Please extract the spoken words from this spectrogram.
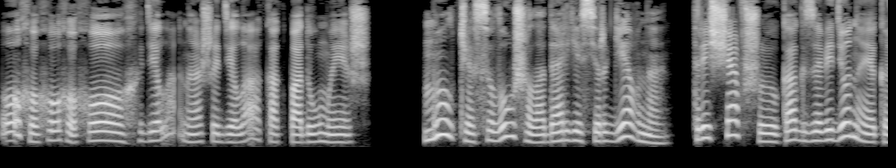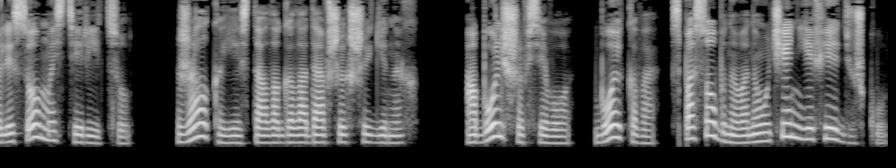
Ох-ох-ох-ох, дела наши дела, как подумаешь. Молча слушала Дарья Сергеевна, трещавшую, как заведенное колесо, мастерицу. Жалко ей стало голодавших Шигиных а больше всего Бойкова, способного на учение Федюшку.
